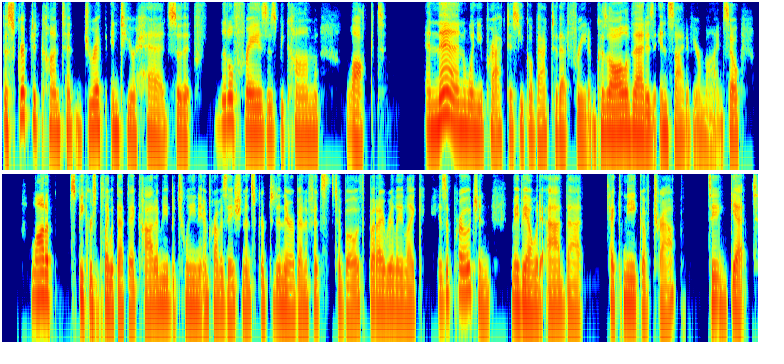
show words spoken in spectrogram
the scripted content drip into your head so that little phrases become locked and then when you practice, you go back to that freedom because all of that is inside of your mind. So a lot of speakers play with that dichotomy between improvisation and scripted, and there are benefits to both. But I really like his approach. And maybe I would add that technique of trap to get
